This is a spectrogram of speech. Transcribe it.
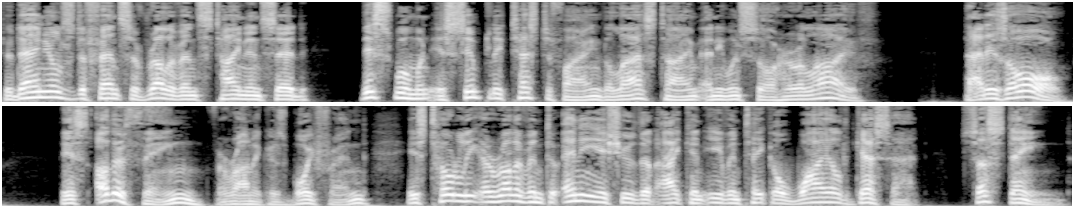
To Daniel's defense of relevance, Tynan said, This woman is simply testifying the last time anyone saw her alive. That is all. This other thing, Veronica's boyfriend, is totally irrelevant to any issue that I can even take a wild guess at. Sustained.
